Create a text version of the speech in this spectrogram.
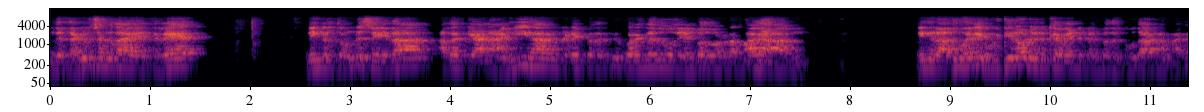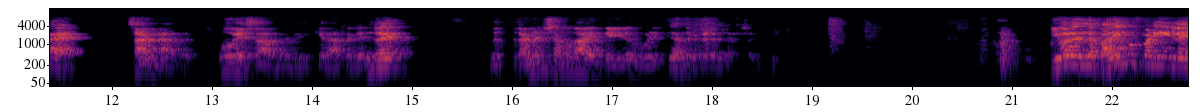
இந்த தமிழ் சமுதாயத்திலே நீங்கள் தொண்டு செய்தால் அதற்கான அங்கீகாரம் கிடைப்பதற்கு குறைந்தது ஒரு எண்பது வருடமாக ஆகும். நீங்கள் அதுவரை உயிரோடு இருக்க வேண்டும் என்பதற்கு உதாரணமாக சாமினார்கள் ஊவேசா அவர்கள் இருக்கிறார்கள் என்று இந்த தமிழ் சமுதாயத்தை இழிவுபடுத்தி அந்த விடங்கள் சொல்லி இவர் இந்த பதிப்பு பணியிலே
